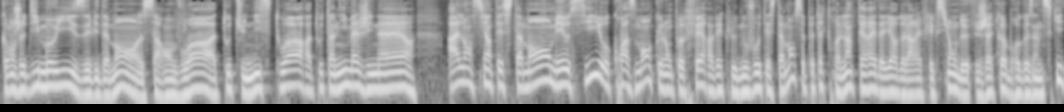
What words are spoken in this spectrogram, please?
Quand je dis Moïse, évidemment, ça renvoie à toute une histoire, à tout un imaginaire, à l'Ancien Testament, mais aussi au croisement que l'on peut faire avec le Nouveau Testament. C'est peut-être l'intérêt d'ailleurs de la réflexion de Jacob Rogozensky,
